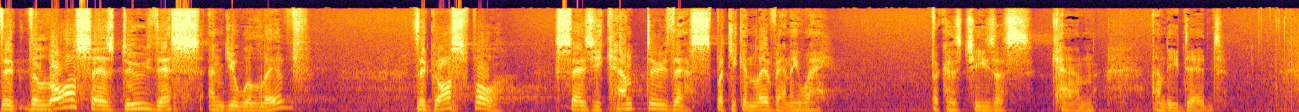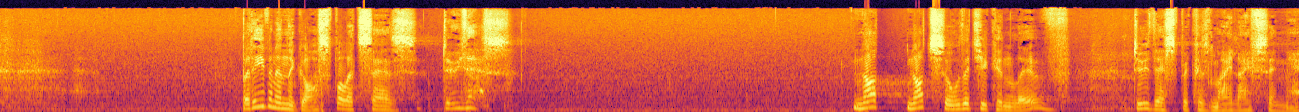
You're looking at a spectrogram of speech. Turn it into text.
The, the law says, do this and you will live. The gospel says you can't do this, but you can live anyway. Because Jesus can, and he did. But even in the gospel, it says, do this. Not, not so that you can live. Do this because my life's in you.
